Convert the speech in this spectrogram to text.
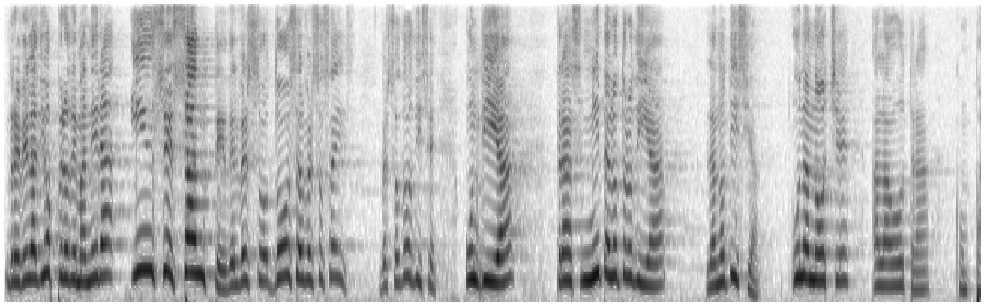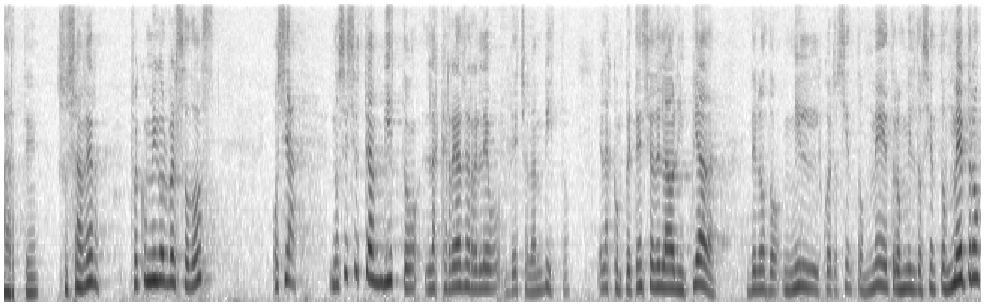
revela a Dios, pero de manera incesante, del verso 2 al verso 6. Verso 2 dice, un día transmite al otro día la noticia, una noche a la otra comparte su saber. ¿Fue conmigo el verso 2? O sea, no sé si ustedes han visto las carreras de relevo, de hecho la han visto, en las competencias de la Olimpiada, de los 1.400 metros, 1.200 metros,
